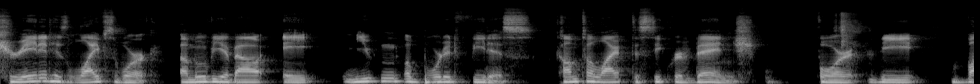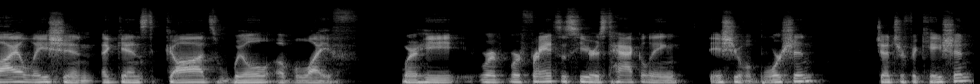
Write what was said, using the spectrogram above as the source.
created his life's work, a movie about a mutant aborted fetus come to life to seek revenge for the violation against God's will of life, where he where, where Francis here is tackling the issue of abortion, gentrification,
